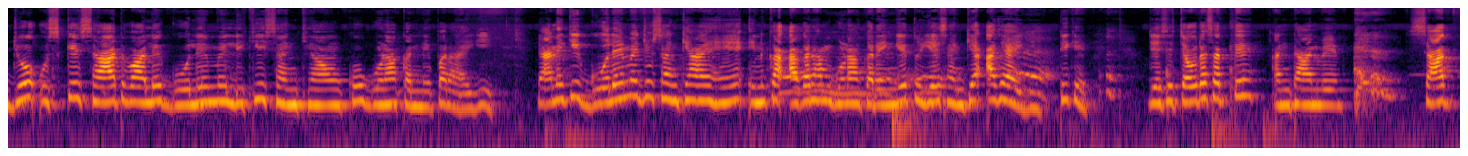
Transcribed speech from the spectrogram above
जो उसके साथ वाले गोले में लिखी संख्याओं को गुणा करने पर आएगी। यानी कि गोले में जो संख्याएँ हैं, इनका अगर हम गुणा करेंगे तो ये संख्या आ जाएगी, ठीक है? जैसे चौदह सत्ते, अंठानवे। सात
